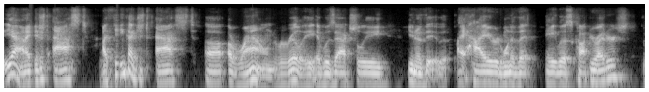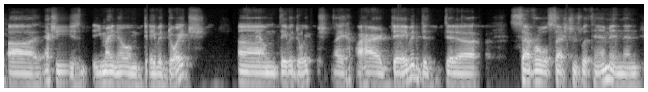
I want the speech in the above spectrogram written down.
yeah, and I just asked. I think I just asked uh, around. Really, it was actually you know the, I hired one of the A-list copywriters. Uh, actually, you might know him, David Deutsch. Um, David Deutsch. I, I hired David. Did did uh, several sessions with him, and then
